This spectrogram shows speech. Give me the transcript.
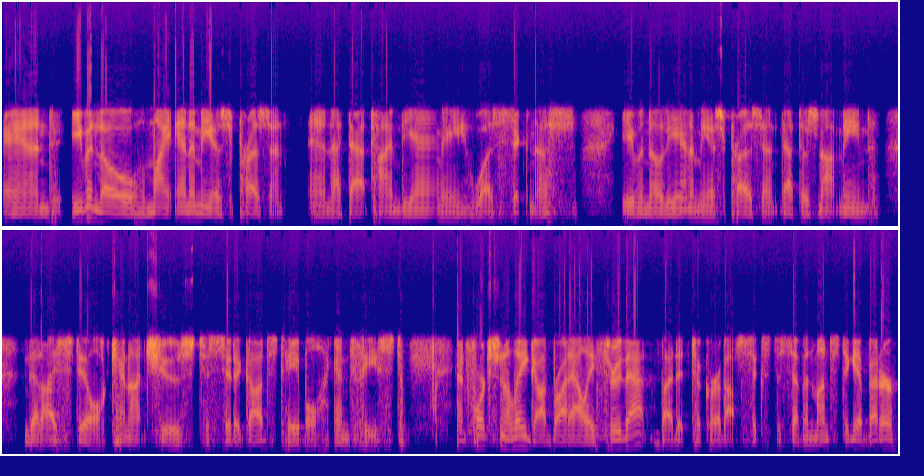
And even though my enemy is present, and at that time the enemy was sickness, even though the enemy is present, that does not mean that I still cannot choose to sit at God's table and feast. And fortunately, God brought Allie through that, but it took her about six to seven months to get better.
